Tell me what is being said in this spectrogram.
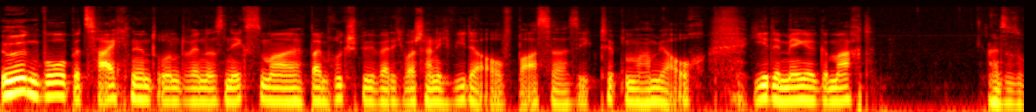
irgendwo bezeichnend und wenn das nächste Mal beim Rückspiel werde ich wahrscheinlich wieder auf Barca Sieg tippen, haben ja auch jede Menge gemacht. Also so,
